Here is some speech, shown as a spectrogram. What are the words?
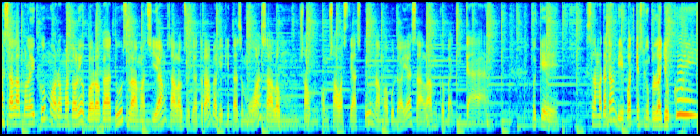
Assalamualaikum warahmatullahi wabarakatuh. Selamat siang, salam sejahtera bagi kita semua. Salam Om Swastiastu, nama budaya, salam kebajikan. Oke, selamat datang di podcast Ngobrol Aja Kuy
